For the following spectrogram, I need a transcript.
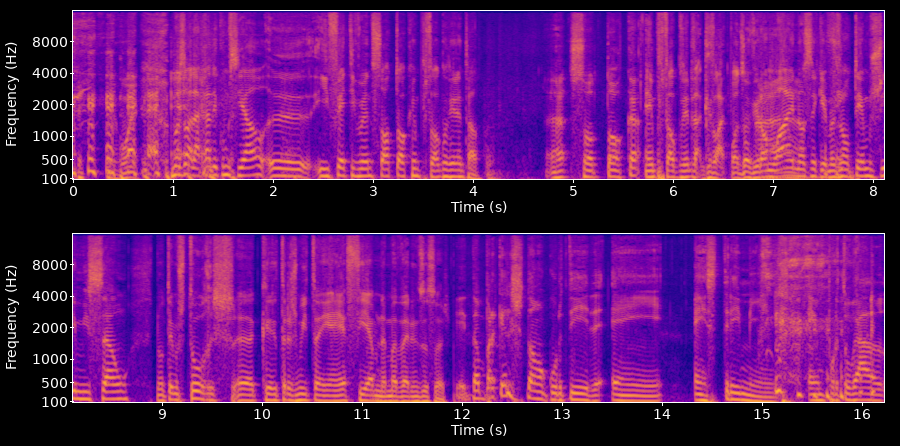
Não é? Mas olha, a Rádio Comercial eh, efetivamente só toca em Portugal Continental. Só toca em Portugal Continental. Claro, podes ouvir Ah, online, não sei o quê, mas sim. não temos emissão, não temos torres eh, que transmitem em FM na Madeira e nos Açores. Então para aqueles que estão a curtir em, em streaming em Portugal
